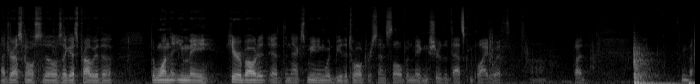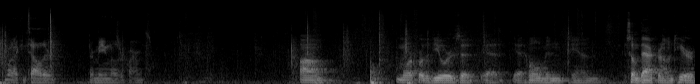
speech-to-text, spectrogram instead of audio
address most of those. I guess probably the, the one that you may hear about it at the next meeting would be the twelve percent slope and making sure that that's complied with. Uh, But from what I can tell, they're, they're meeting those requirements. Um, more for the viewers at, at, at home and, and some background here.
